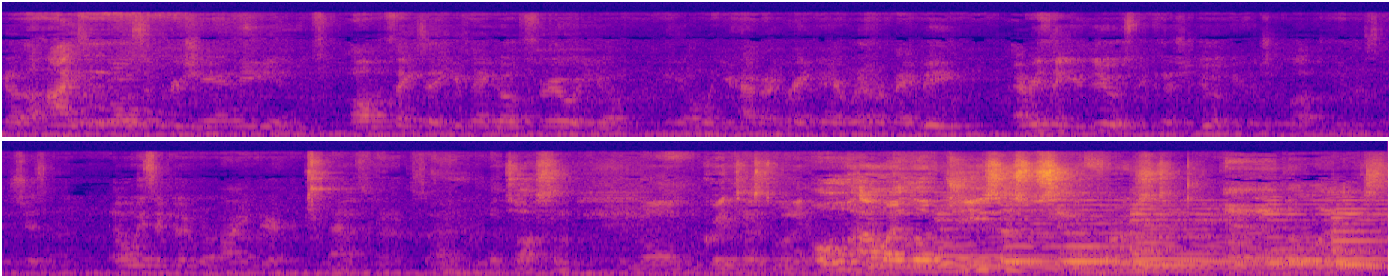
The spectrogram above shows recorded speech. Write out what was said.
you know the highs and lows of Christianity and all the things that you may go through, you know, you know when you're having a great day or whatever it may be. Everything you do is because you do it because you love Jesus. It's just always a good reminder. That's, so That's awesome. Amen. Great testimony. Oh, how I love Jesus. We'll sing the first and the last.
